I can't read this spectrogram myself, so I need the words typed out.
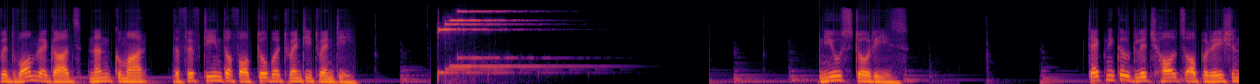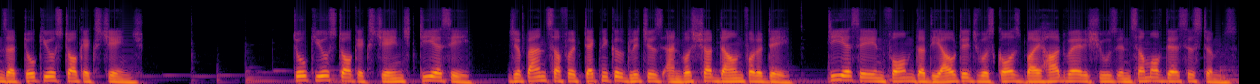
With warm regards, Nandkumar, the 15th of October 2020. News stories. Technical glitch halts operations at Tokyo Stock Exchange. Tokyo Stock Exchange TSE. Japan suffered technical glitches and was shut down for a day. TSE informed that the outage was caused by hardware issues in some of their systems.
